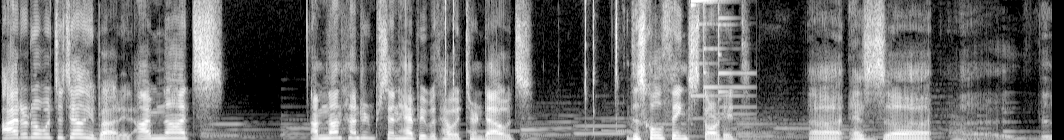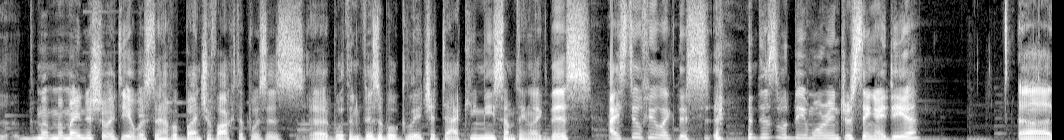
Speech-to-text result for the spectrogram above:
I don't know what to tell you about it. I'm not I'm not 100% happy with how it turned out. This whole thing started uh, as uh, uh, my, my, initial idea was to have a bunch of octopuses uh, with invisible glitch attacking me, something like this. I still feel like this this would be a more interesting idea. Uh,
